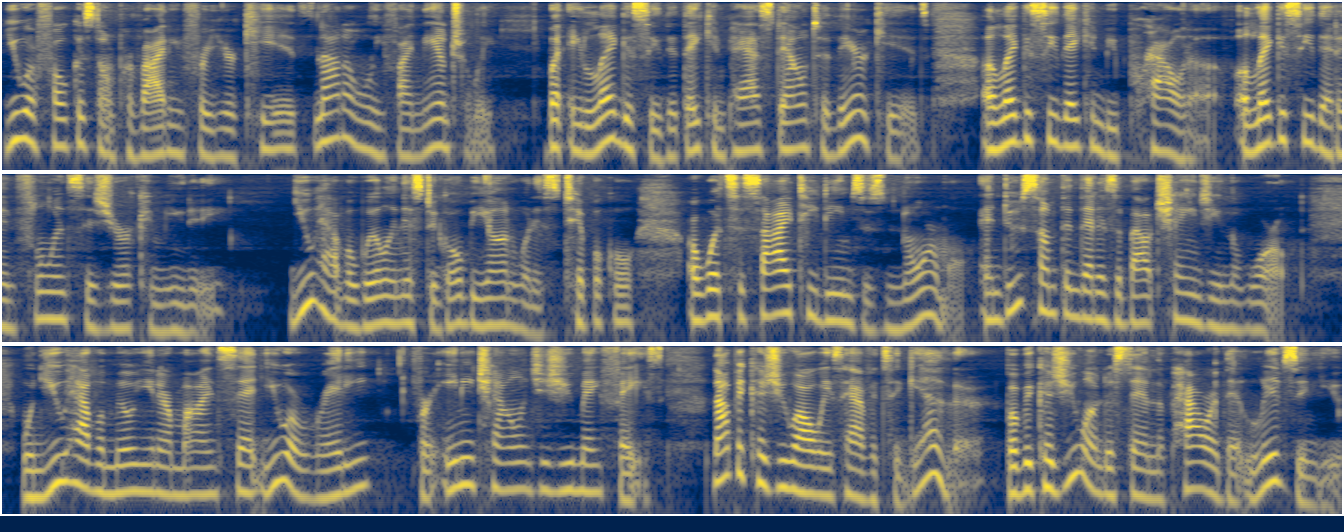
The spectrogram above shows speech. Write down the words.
You are focused on providing for your kids, not only financially, but a legacy that they can pass down to their kids, a legacy they can be proud of, a legacy that influences your community. You have a willingness to go beyond what is typical or what society deems as normal and do something that is about changing the world. When you have a millionaire mindset, you are ready for any challenges you may face, not because you always have it together, but because you understand the power that lives in you,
